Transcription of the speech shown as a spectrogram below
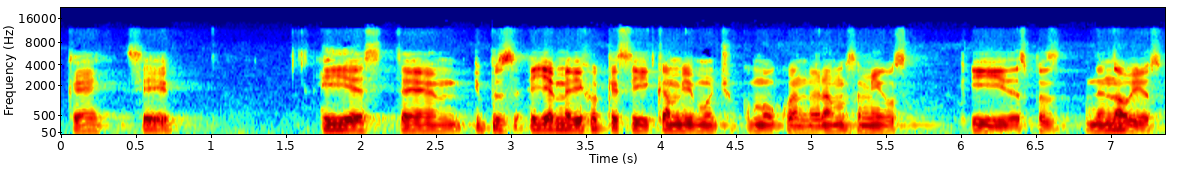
Ok, sí. Y este, y pues ella me dijo que sí cambió mucho como cuando éramos amigos y después de novios,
